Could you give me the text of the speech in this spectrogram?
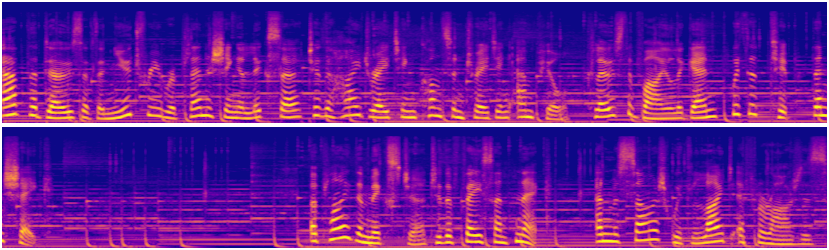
Add the dose of the Nutri replenishing elixir to the hydrating concentrating ampule. Close the vial again with the tip, then shake. Apply the mixture to the face and neck and massage with light effleurages.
